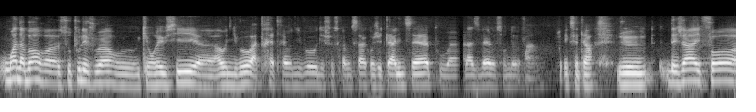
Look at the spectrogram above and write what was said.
Moi d'abord, euh, sur tous les joueurs euh, qui ont réussi euh, à haut niveau, à très très haut niveau, des choses comme ça, quand j'étais à l'INSEP ou à l'ASVEL, au centre de, enfin, etc. Déjà, il faut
